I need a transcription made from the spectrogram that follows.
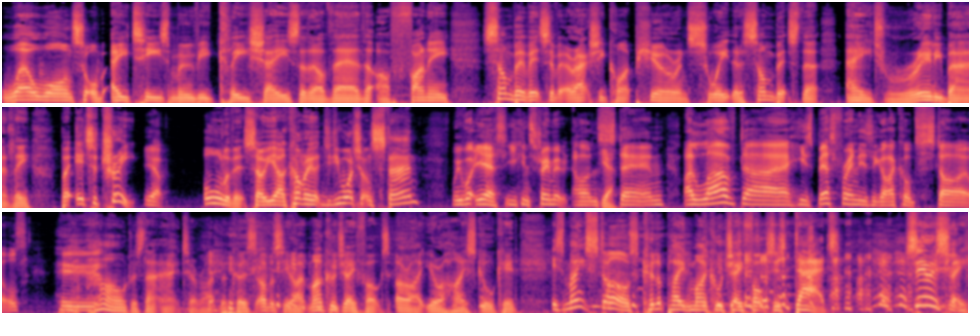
well-worn sort of 80s movie cliches that are there that are funny. Some bits of it are actually quite pure and sweet. There are some bits that age really badly, but it's a treat. Yep. All of it. So yeah, I can't really. Did you watch it on Stan? We yes, you can stream it on Yeah. Stan. I loved uh, his best friend is a guy called Styles who How old was that actor, right? Because obviously, right, Michael J. Fox. All right, you're a high school kid. His mate Styles could have played Michael J. Fox's dad. Seriously,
